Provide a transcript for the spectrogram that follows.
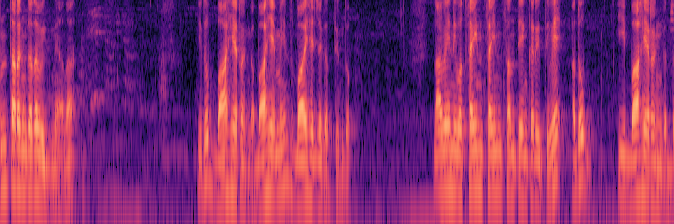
ಅಂತರಂಗದ ವಿಜ್ಞಾನ. ಇದು ಬಾಹ್ಯರಂಗ ಬಾಹ್ಯ ಮೀನ್ಸ್ ಬಾಹ್ಯ ಜಗತ್ತಿಂದು. ನಾವೇನು ಇವತ್ತು ಸೈನ್ಸ್ ಸೈನ್ಸ್ ಅಂತ ಏನು ಕರಿತೀವಿ? ಅದು ಈ ಬಾಹ್ಯರಂಗದ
